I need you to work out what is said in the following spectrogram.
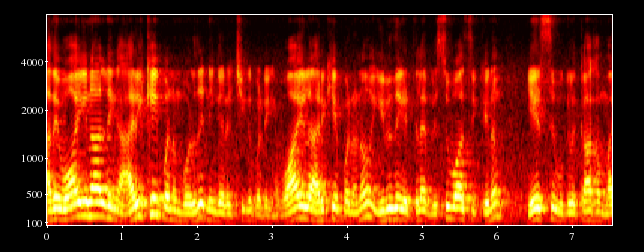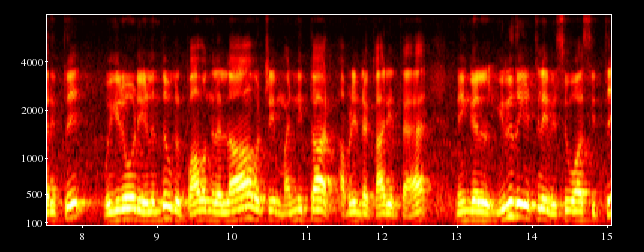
அதை வாயினால் நீங்கள் அறிக்கை பண்ணும் பொழுது நீங்கள் ரட்சிக்கப்பட்டீங்க வாயில் அறிக்கை பண்ணணும் இருதயத்தில் விசுவாசிக்கணும். இயேசு உங்களுக்காக மறித்து உயிரோடு எழுந்து உங்கள் பாவங்கள் எல்லாவற்றையும் மன்னித்தார் அப்படின்ற காரியத்தை நீங்கள் இருதயத்திலே விசுவாசித்து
